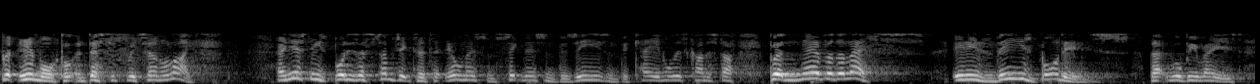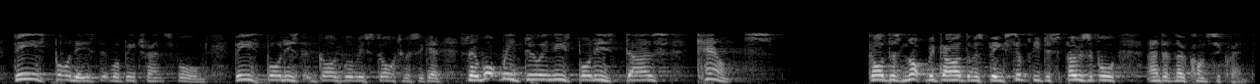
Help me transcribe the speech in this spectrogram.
but immortal and destined for eternal life. And yes, these bodies are subject to, to illness and sickness and disease and decay and all this kind of stuff, but nevertheless, it is these bodies that will be raised, these bodies that will be transformed, these bodies that God will restore to us again. So what we do in these bodies does count. God does not regard them as being simply disposable and of no consequence.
